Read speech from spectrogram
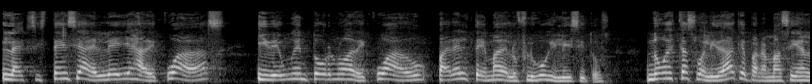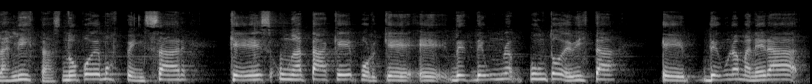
la existencia de leyes adecuadas y de un entorno adecuado para el tema de los flujos ilícitos. No es casualidad que Panamá siga en las listas. No podemos pensar que es un ataque porque eh, desde un punto de vista eh, de una manera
